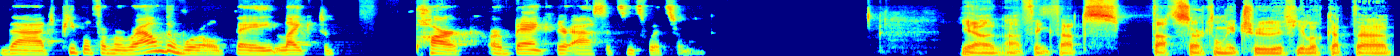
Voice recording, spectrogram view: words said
that people from around the world they like to park or bank their assets in Switzerland. Yeah, I think that's that's certainly true. If you look at the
